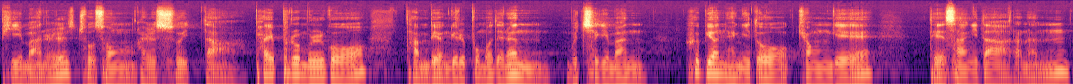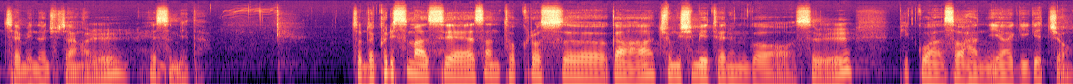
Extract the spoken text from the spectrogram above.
비만을 조성할 수 있다. 파이프를 물고 담배 연기를 뿜어대는 무책임한 흡연 행위도 경계의 대상이다라는 재미있는 주장을 했습니다. 점점 크리스마스에 산타크로스가 중심이 되는 것을 비꼬아서 한 이야기겠죠.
